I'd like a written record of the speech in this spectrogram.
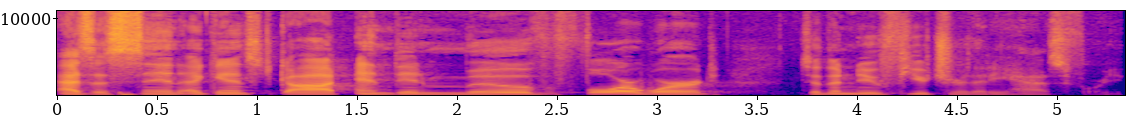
as a sin against God and then move forward to the new future that He has for you?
